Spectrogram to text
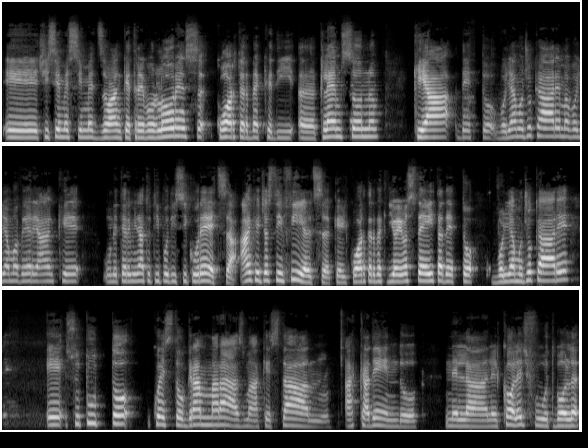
e ci si è messo in mezzo anche Trevor Lawrence, quarterback di eh, Clemson, che ha detto vogliamo giocare ma vogliamo avere anche un determinato tipo di sicurezza. Anche Justin Fields, che è il quarterback di Ohio State, ha detto vogliamo giocare e su tutto questo gran marasma che sta mh, accadendo nella, nel college football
